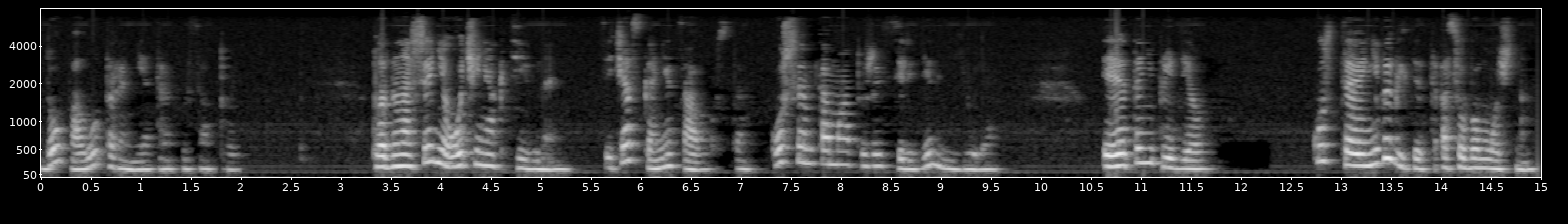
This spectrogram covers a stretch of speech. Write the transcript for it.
до полутора метров высотой. Плодоношение очень активное. Сейчас конец августа. Кушаем томат уже с середины июля. И это не предел. Куст не выглядит особо мощным,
